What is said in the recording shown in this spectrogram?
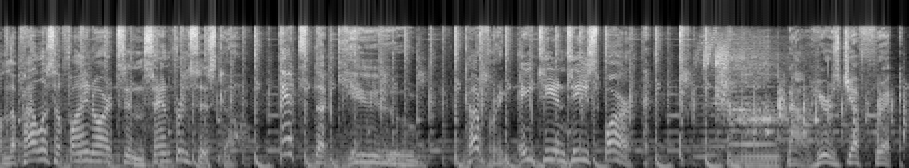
from the Palace of Fine Arts in San Francisco, it's theCUBE, covering AT&T Spark. Now here's Jeff Frick.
